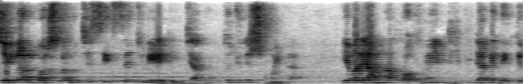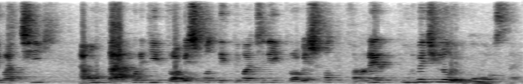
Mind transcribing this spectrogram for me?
সেগুলোর বয়সকাল হচ্ছে সিক্স সেঞ্চুরি এটি যা গুপ্ত যুগের সময়কার এবারে আমরা প্রথমে ঢিপিটাকে দেখতে পাচ্ছি এবং তারপরে যে প্রবেশপথ দেখতে পাচ্ছেন, এই প্রবেশপথ খননের পূর্বে ছিল এরকম অবস্থায়।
